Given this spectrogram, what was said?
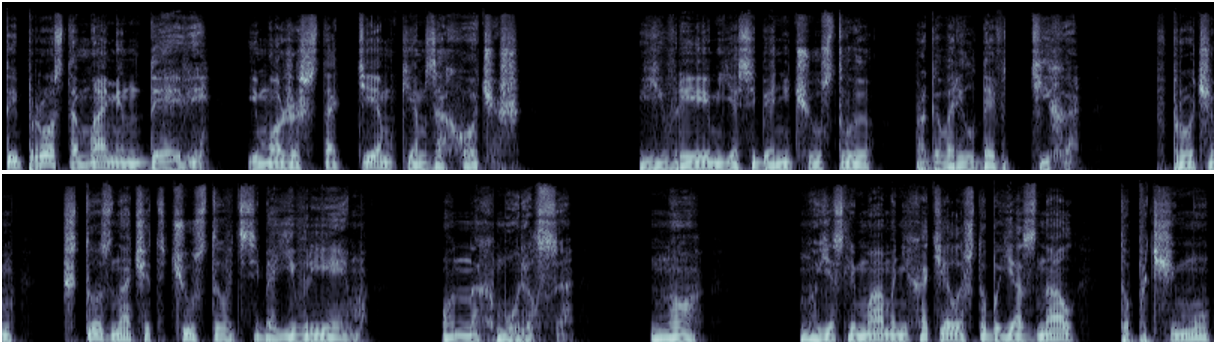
«Ты просто мамин Дэви и можешь стать тем, кем захочешь. «Евреем я себя не чувствую», — проговорил Дэвид тихо. «Впрочем, что значит чувствовать себя евреем?» Он нахмурился. «Но... но если мама не хотела, чтобы я знал, то почему...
